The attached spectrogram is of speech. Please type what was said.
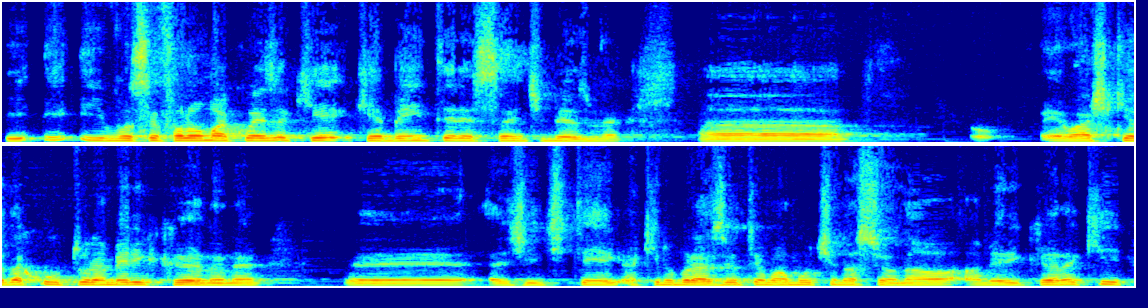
E, e, você falou uma coisa que, que é bem interessante mesmo, né? Uh, eu acho que é da cultura americana, né? É, a gente tem aqui no Brasil tem uma multinacional americana que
